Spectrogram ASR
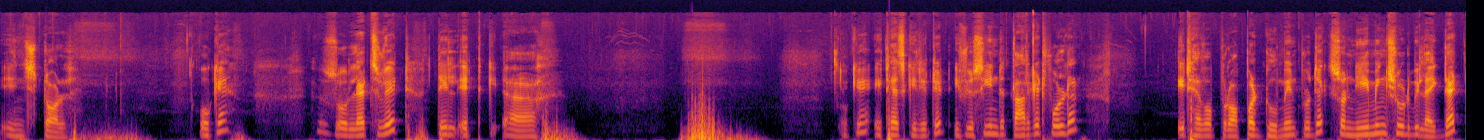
install. Okay? So let's wait till it uh, okay it has created. If you see in the target folder it have a proper domain project. So naming should be like that.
